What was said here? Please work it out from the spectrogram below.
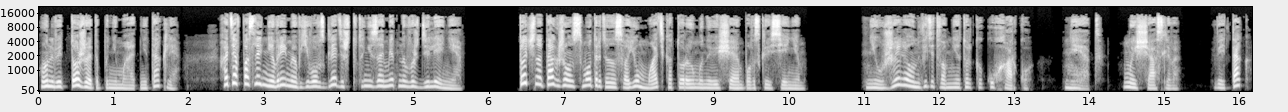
Он ведь тоже это понимает, не так ли? Хотя в последнее время в его взгляде что-то незаметно вожделение. Точно так же он смотрит и на свою мать, которую мы навещаем по воскресеньям. Неужели он видит во мне только кухарку? Нет, мы счастливы. Ведь так?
